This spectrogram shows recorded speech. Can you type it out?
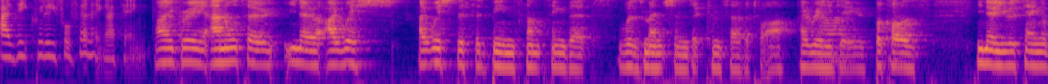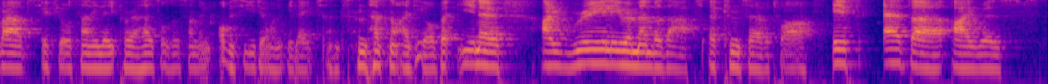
as equally fulfilling. I think. I agree, and also, you know, I wish I wish this had been something that was mentioned at conservatoire. I really Ah, do because. You know, you were saying about if you're standing late for rehearsals or something. Obviously, you don't want to be late, and that's not ideal. But you know, I really remember that at conservatoire. If ever I was,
